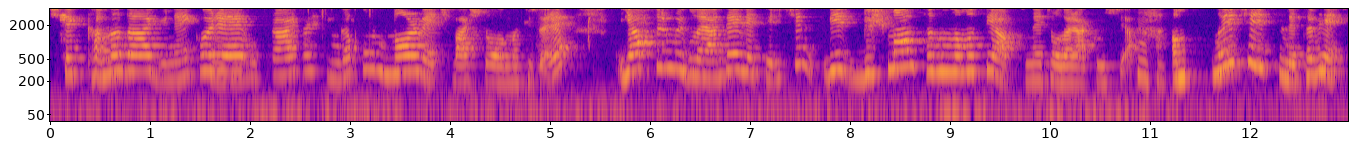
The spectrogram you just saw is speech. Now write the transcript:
işte Kanada, Güney Kore, Ukrayna, Singapur, Norveç başta olmak üzere yaptırım uygulayan devletler için bir düşman tanımlaması yaptı net olarak Rusya. Ama bunlar içerisinde tabii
